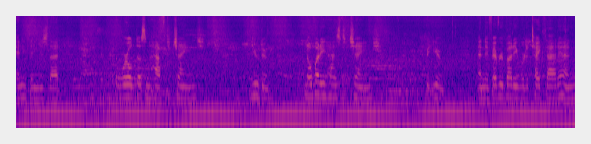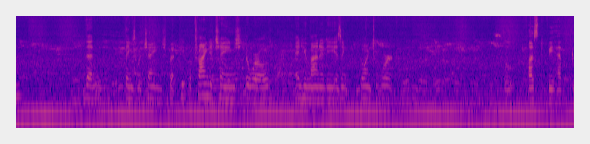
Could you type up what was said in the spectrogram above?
anything is that the world doesn't have to change. You do. Nobody has to change but you. And if everybody were to take that in, then things would change. But people trying to change the world and humanity isn't going to work. So first we have to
